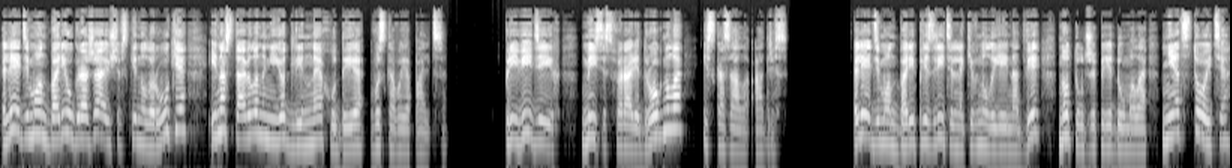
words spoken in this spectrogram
Леди Монтбари угрожающе вскинула руки и наставила на нее длинные худые восковые пальцы. При виде их миссис Феррари дрогнула и сказала адрес. Леди Монтбари презрительно кивнула ей на дверь, но тут же передумала. «Нет, стойте!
